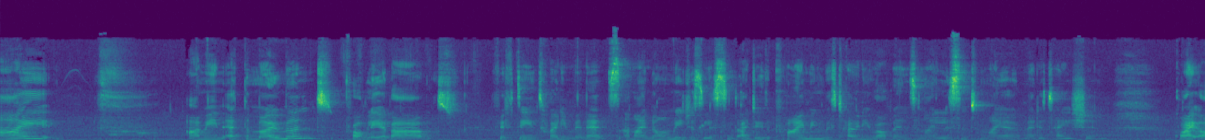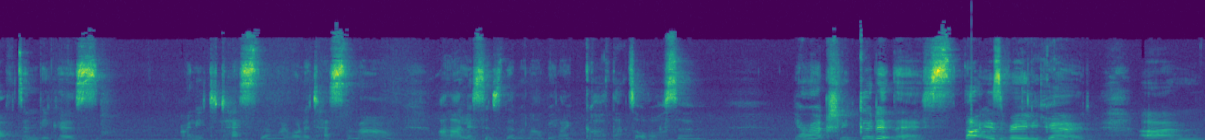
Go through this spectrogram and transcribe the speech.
I, I mean, at the moment, probably about 15, 20 minutes, and I normally just listen. I do the priming with Tony Robbins, and I listen to my own meditation quite often because I need to test them. I want to test them out, and I listen to them, and I'll be like, God, that's awesome. You're actually good at this. That is really good. Um,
